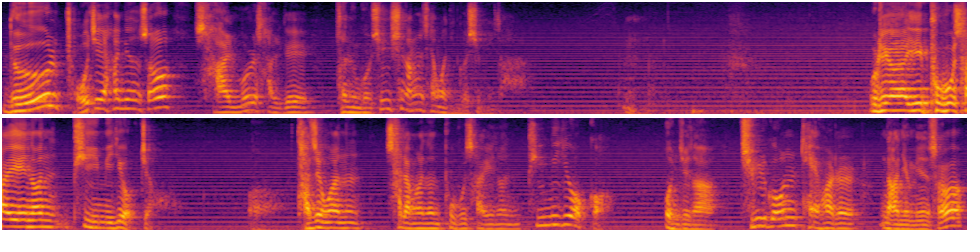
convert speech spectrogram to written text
늘 교제하면서 삶을 살게 되는 것이 신앙생활인 것입니다. 음. 우리가 이 부부 사이에는 비밀이 없죠. 어, 다정한 사랑하는 부부 사이는 비밀이 없고 언제나 즐거운 대화를 나누면서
